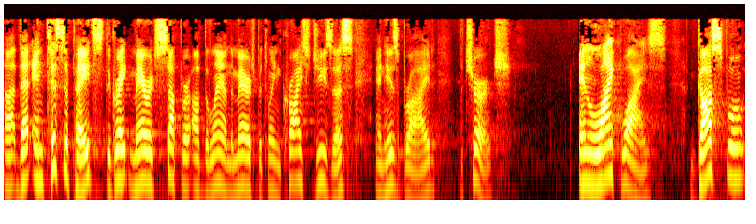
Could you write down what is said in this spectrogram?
uh, that anticipates the great marriage supper of the Lamb, the marriage between Christ Jesus and His bride, the church. And likewise, gospel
